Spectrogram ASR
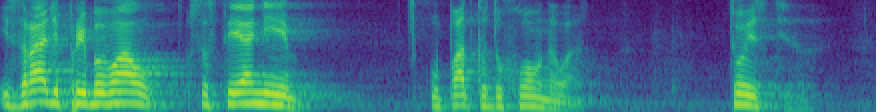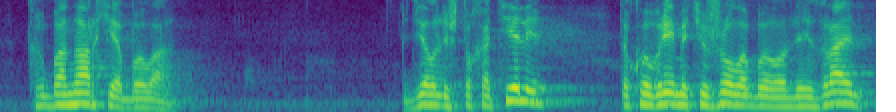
Израиль пребывал в состоянии упадка духовного. То есть, как бы анархия была. Делали, что хотели. Такое время тяжелое было для Израиля.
